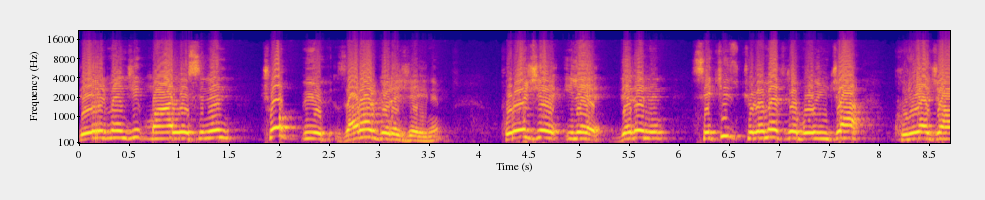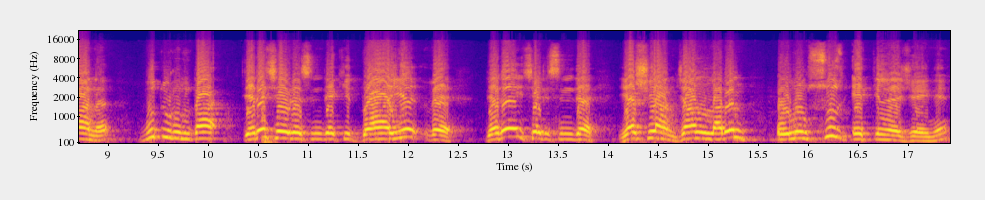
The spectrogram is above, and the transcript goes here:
Değirmencik Mahallesi'nin çok büyük zarar göreceğini, proje ile derenin 8 kilometre boyunca kuruyacağını, bu durumda dere çevresindeki doğayı ve dere içerisinde yaşayan canlıların olumsuz etkileneceğini,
